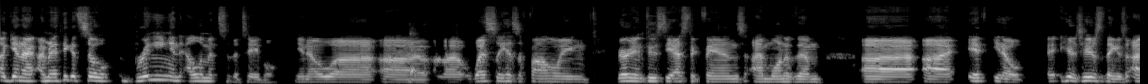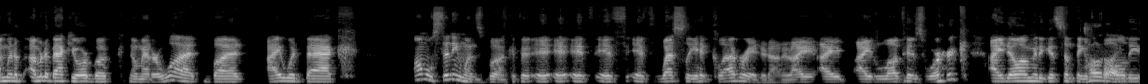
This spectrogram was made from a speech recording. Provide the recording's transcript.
again, I, I, mean, I think it's so bringing an element to the table. You know, uh, uh, uh, Wesley has a following, very enthusiastic fans. I'm one of them. Uh, uh, if you know, here's here's the thing: is I'm gonna I'm gonna back your book no matter what, but I would back almost anyone's book if if if if Wesley had collaborated on it. I I I love his work. I know I'm going to get something totally. quality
